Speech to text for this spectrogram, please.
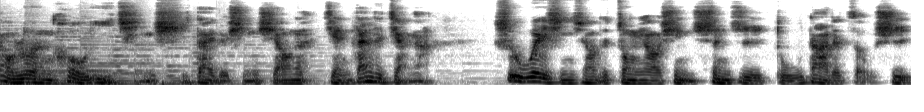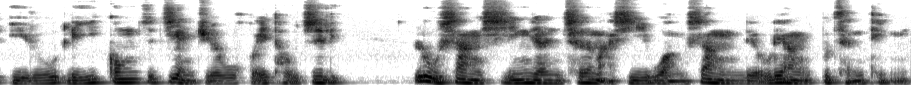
要论后疫情时代的行销呢，简单的讲啊，数位行销的重要性甚至独大的走势，已如离宫之箭，绝无回头之理。路上行人车马稀，网上流量不曾停。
